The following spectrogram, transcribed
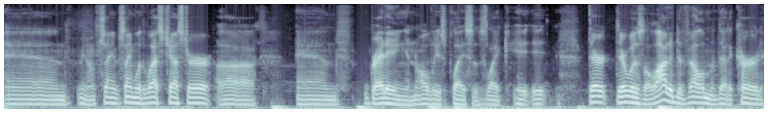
and you know, same same with West Chester uh, and Reading and all these places. Like it, it, there there was a lot of development that occurred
